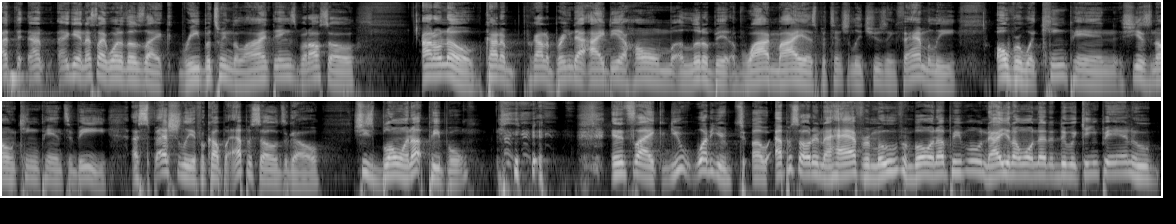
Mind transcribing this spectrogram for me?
I th- I, again, that's like one of those like read between the line things, but also I don't know, kind of kind of bring that idea home a little bit of why Maya is potentially choosing family over what Kingpin she has known Kingpin to be, especially if a couple episodes ago she's blowing up people. and it's like you what are you episode and a half removed from blowing up people? Now you don't want nothing to do with Kingpin who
